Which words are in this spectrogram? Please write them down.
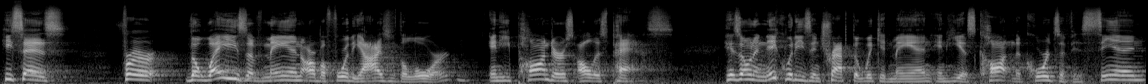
he says, For the ways of man are before the eyes of the Lord, and he ponders all his paths. His own iniquities entrap the wicked man, and he is caught in the cords of his sin.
